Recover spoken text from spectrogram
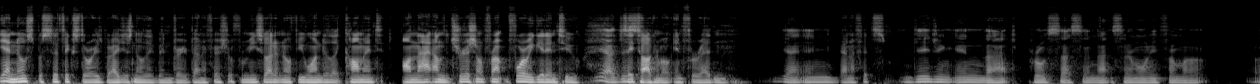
yeah, no specific stories, but I just know they've been very beneficial for me. So I don't know if you wanted to like comment on that on the traditional front before we get into Yeah, just, say talking about infrared and yeah, and benefits. engaging in that process and that ceremony from a, a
